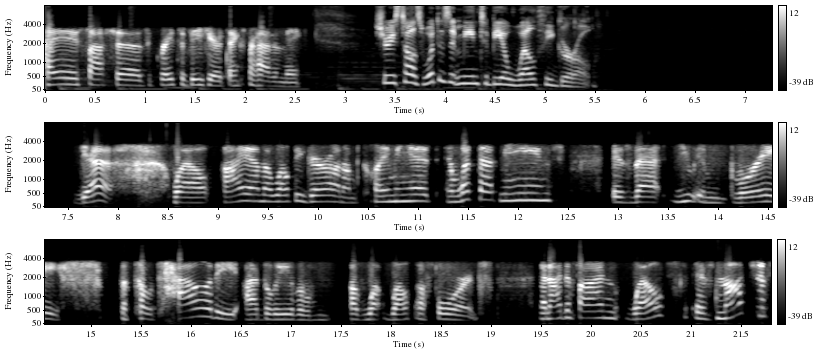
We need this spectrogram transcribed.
Hey, Sasha. It's great to be here. Thanks for having me. Cherise, tell us, what does it mean to be a wealthy girl? Yes. Well, I am a wealthy girl and I'm claiming it. And what that means is that you embrace the totality, I believe, of, of what wealth affords. And I define wealth as not just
